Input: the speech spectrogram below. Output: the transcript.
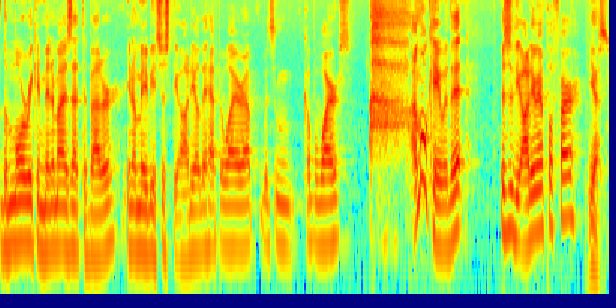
the more we can minimize that, the better. You know, maybe it's just the audio they have to wire up with some couple wires. I'm okay with it. This is the audio amplifier. Yes.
